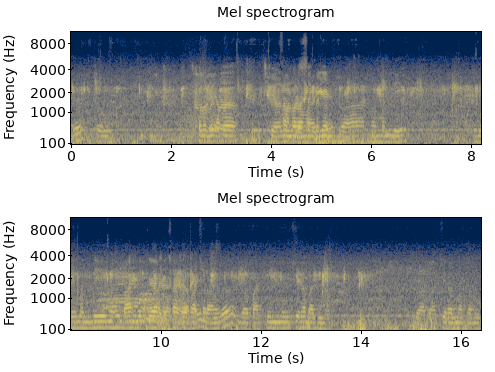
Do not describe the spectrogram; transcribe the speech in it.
છે. ચલો ભાઈ આપણે ચેરમાં કરીએ. મંદિર. જે મંદિરમાંથી બહાર નીકળ્યા પછી આપણે પાછળ આવે પાર્કિંગનું છે એના બાજુમાં. જે આપણા ચિરાલ માતાનું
